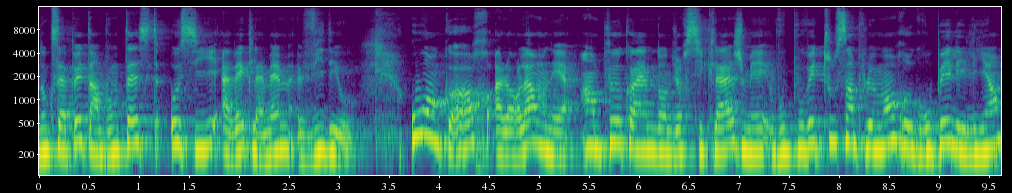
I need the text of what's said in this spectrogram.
Donc ça peut être un bon test aussi avec la même vidéo. Ou encore alors là on est un peu quand même dans du recyclage mais vous pouvez tout simplement regrouper les liens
